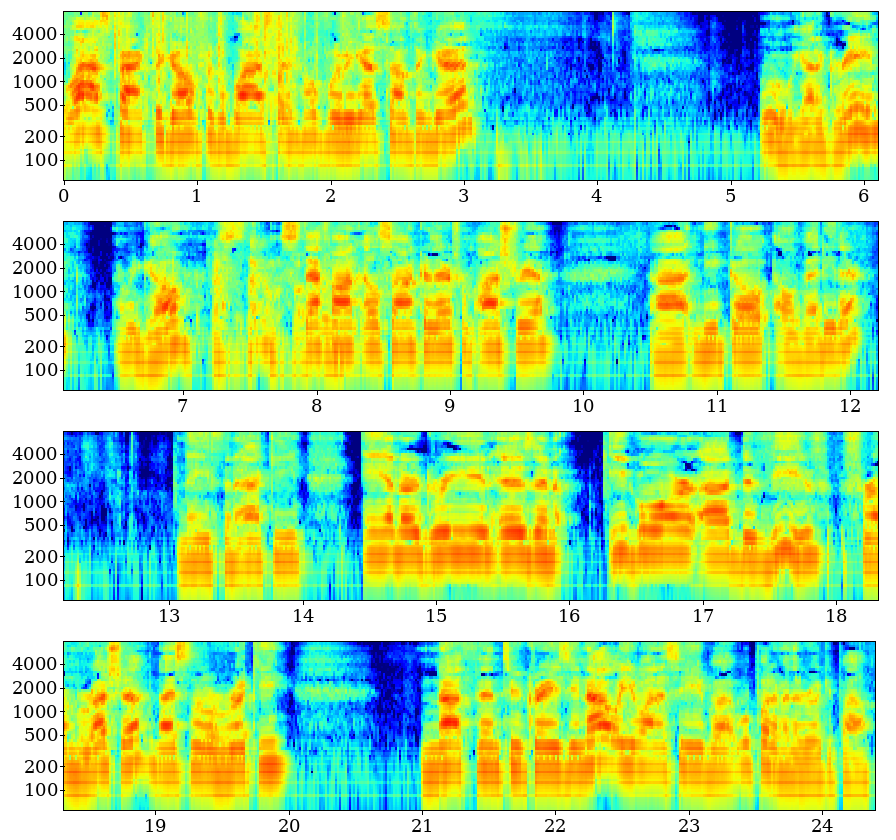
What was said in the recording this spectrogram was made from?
Last pack to go for the blaster. Hopefully we get something good. Ooh, we got a green. There we go. That's the second one. Stefan Ilsanker there from Austria. Uh, Nico Elvedi there. Nathan Aké. And our green is an Igor uh, Diveev from Russia. Nice little rookie. Nothing too crazy. Not what you want to see, but we'll put him in the rookie pile.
